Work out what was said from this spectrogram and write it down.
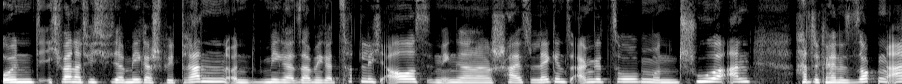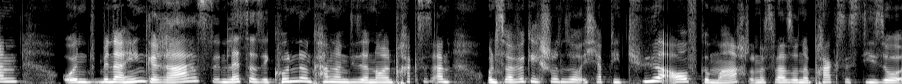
Und ich war natürlich wieder mega spät dran und mega, sah mega zottelig aus, in irgendeiner scheiß Leggings angezogen und Schuhe an, hatte keine Socken an und bin da hingerast in letzter Sekunde und kam dann in dieser neuen Praxis an. Und es war wirklich schon so, ich habe die Tür aufgemacht und es war so eine Praxis, die so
